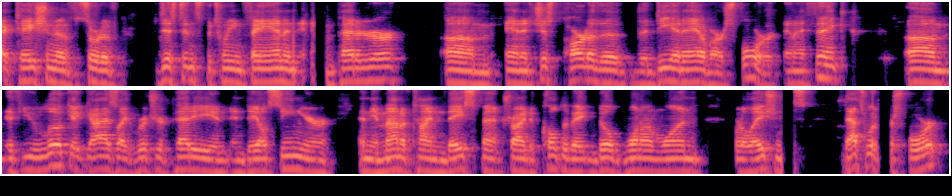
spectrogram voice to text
expectation of sort of distance between fan and competitor. Um, and it's just part of the the DNA of our sport. And I think um, if you look at guys like Richard Petty and, and Dale Senior and the amount of time they spent trying to cultivate and build one-on-one relations that's what our sport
